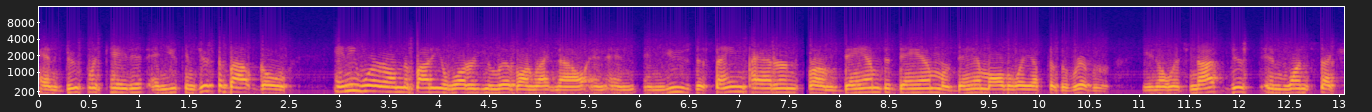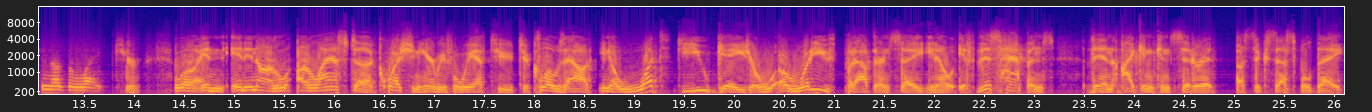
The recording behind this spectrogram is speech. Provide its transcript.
and duplicate it and you can just about go anywhere on the body of water you live on right now and, and, and use the same pattern from dam to dam or dam all the way up to the river you know it's not just in one section of the lake Sure. Well, and, and in our our last uh, question here before we have to, to close out, you know, what do you gauge or, or what do you put out there and say, you know, if this happens, then I can consider it a successful day?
